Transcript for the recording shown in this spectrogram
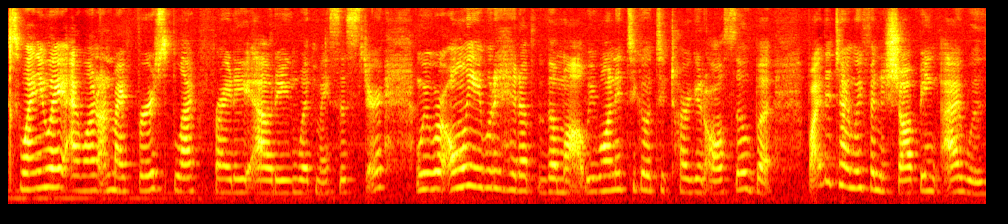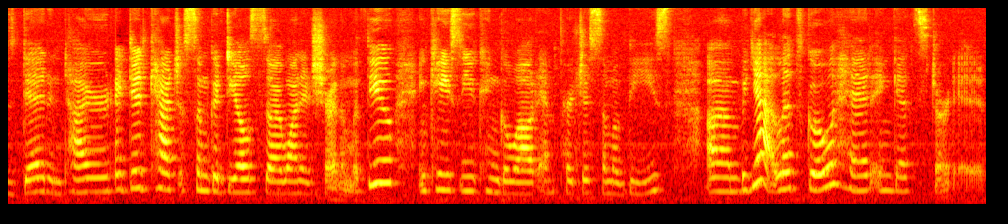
So anyway, I went on my first Black Friday outing with my sister. We were only able to hit up the mall. We wanted to go to Target also, but by the time we finished shopping, I was dead and tired. I did catch some good deals, so I wanted to share them with you in case you can go out and purchase some of these. Um, but yeah, let's go ahead and get started.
